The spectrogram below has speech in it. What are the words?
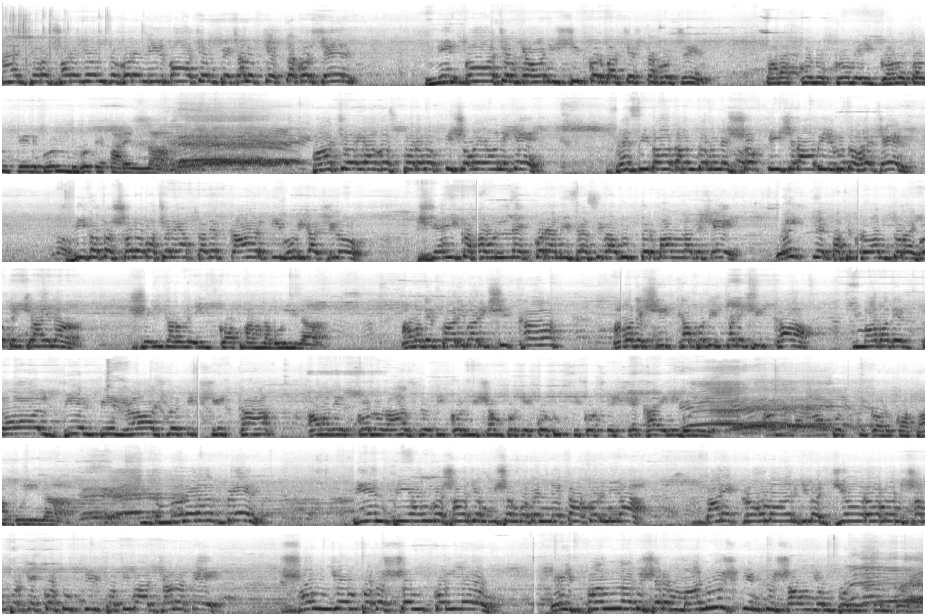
আর যারা ষড়যন্ত্র করে নির্বাচন পেছানোর চেষ্টা করছেন, নির্বাচনকে অনিশ্চিত করবার চেষ্টা করছেন, তারা কোনো ক্রমেই গণতন্ত্রের বন্ধু হতে পারেন না। পাঁচই আগস্ট পরবর্তী সময়ে অনেকে ফ্যাসিবাদ আন্দোলনের শক্তি হিসেবে আবির্ভূত হয়েছেন। বিগত ষোলো বছরে আপনাদের কার কি ভূমিকা ছিল? সেই কথা উল্লেখ করে আমি ফ্যাসিবাদ উত্তর বাংলাদেশে ঐক্যের পথে কোনো অন্তরায় হতে চায় না। সেই কারণে এই কথা আমরা বলি না। আমাদের পারিবারিক শিক্ষা, আমাদের শিক্ষা প্রতিষ্ঠানের শিক্ষা আমাদের দল, বিএনপির রাজনৈতিক শিক্ষা আমাদের কোন রাজনৈতিক কর্মী সম্পর্কে কটূক্তি করতে শেখায়নি বলে আমরা আপত্তিকর কথা বলি না। কিন্তু মনে রাখবেন, বিএনপি অঙ্গ সহযোগী সংগঠন নেতা কর্মীরা তারেক রহমান কিংবা জিয়াউর রহমান সম্পর্কে কটুক্তির প্রতিবাদ জানাতে সংযম প্রদর্শন করলেও এই বাংলাদেশের মানুষ কিন্তু সংযম প্রদর্শন করবে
